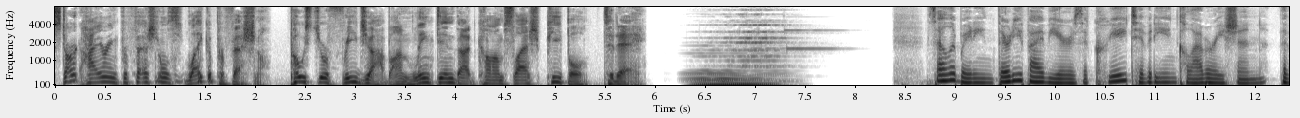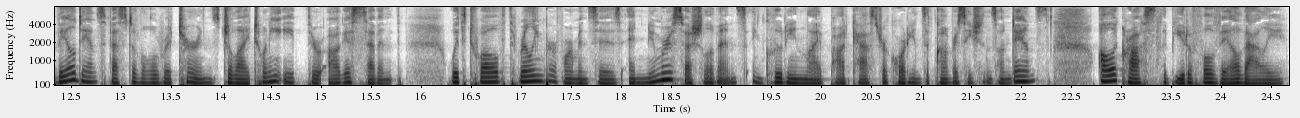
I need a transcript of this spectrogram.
Start hiring professionals like a professional. Post your free job on linkedin.com/people slash people today. Celebrating 35 years of creativity and collaboration, the Vail Dance Festival returns July 28th through August 7th with 12 thrilling performances and numerous special events, including live podcast recordings of conversations on dance, all across the beautiful Vail Valley.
